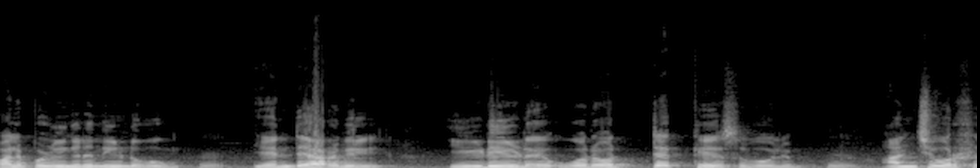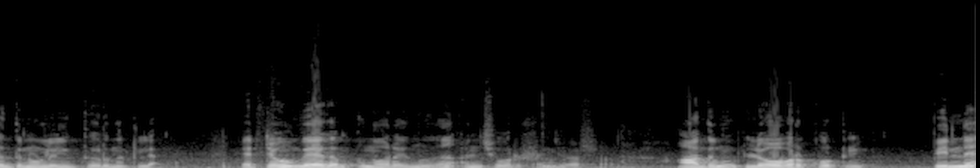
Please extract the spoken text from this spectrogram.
പലപ്പോഴും ഇങ്ങനെ നീണ്ടുപോകും എന്റെ അറിവിൽ ഇ ഡിയുടെ ഒരൊറ്റ കേസ് പോലും അഞ്ച് വർഷത്തിനുള്ളിൽ തീർന്നിട്ടില്ല. ഏറ്റവും വേഗം എന്ന് പറയുന്നത് അഞ്ച് വർഷം. അതും ലോവർ കോർട്ടിൽ പിന്നെ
